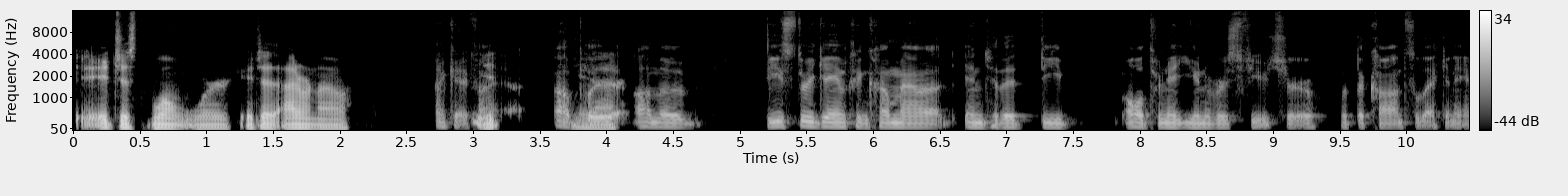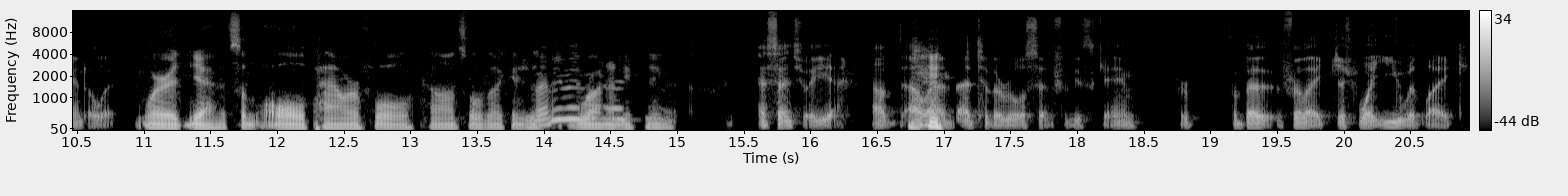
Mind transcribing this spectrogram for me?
it just won't work. It just I don't know. Okay, fine. It- I'll put yeah. it on the. These three games can come out into the deep alternate universe future with the console that can handle it. Where it- yeah, it's some all powerful console that can just run that, anything. Essentially, yeah. I'll, I'll add that to the rule set for this game for the be- for like just what you would like.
